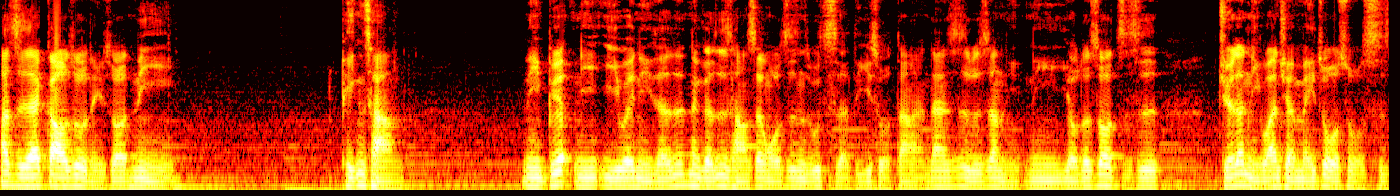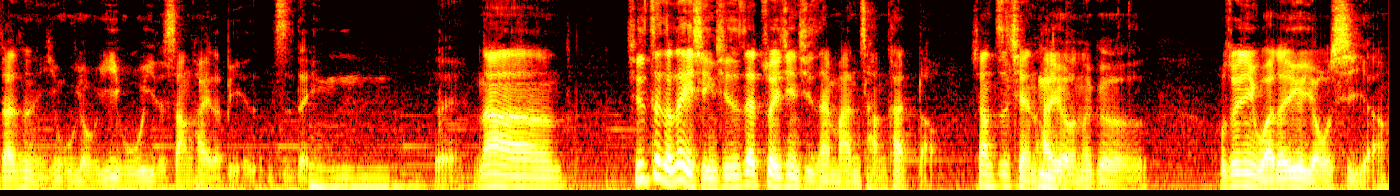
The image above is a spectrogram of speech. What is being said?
他只是在告诉你说，你平常你不要你以为你的那个日常生活是如此的理所当然，但是事实上你你有的时候只是觉得你完全没做错事，但是你已经有意无意的伤害了别人之类。嗯，对，那其实这个类型，其实在最近其实还蛮常看到，像之前还有那个、我最近玩的一个游戏啊，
